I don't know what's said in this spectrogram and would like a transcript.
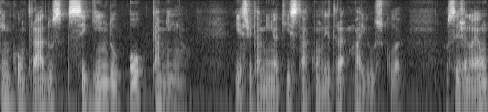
encontrados seguindo o caminho. E este caminho aqui está com letra maiúscula. Ou seja, não é um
